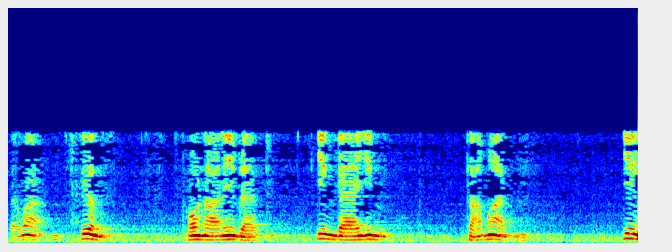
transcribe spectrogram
แต่ว่าเรื่องภาวนานี้แปลกยิ่งแก่ยิ่ง สามารถ ยิ่ง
